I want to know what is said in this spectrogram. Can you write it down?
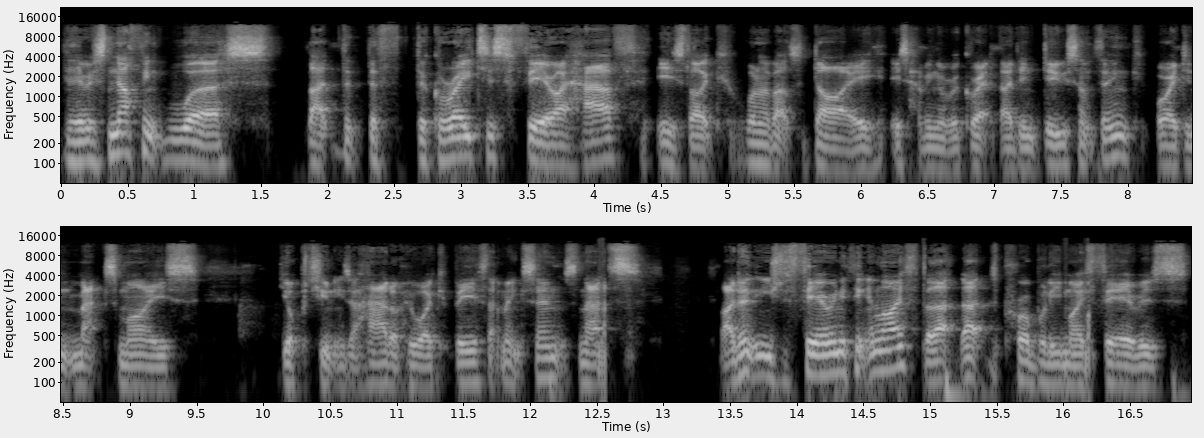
there is nothing worse like the, the the greatest fear i have is like when i'm about to die is having a regret that i didn't do something or i didn't maximize the opportunities I had or who I could be, if that makes sense. And that's I don't think you should fear anything in life, but that that's probably my fear is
